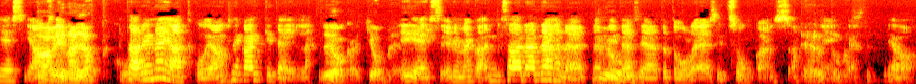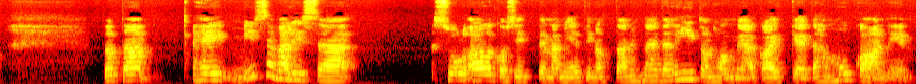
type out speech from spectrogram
Yes, ja Tarina ne, jatkuu. tarina jatkuu ja onko ne kaikki teillä? Joo, kaikki on meillä. Yes, eli me saadaan nähdä, että Joo. mitä sieltä tulee sit sun kanssa. Ehdottomasti. Niinkö? Joo. Tota, hei, missä välissä sul alkoi sitten, mä mietin ottaa nyt näitä liiton hommia ja kaikkea tähän mukaan, niin,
